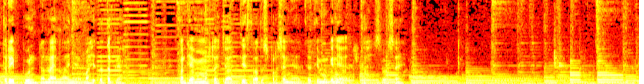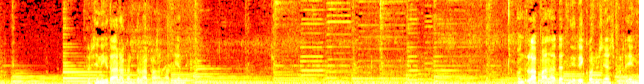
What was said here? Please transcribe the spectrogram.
tribun dan lain-lain ya masih tetap ya kan dia memang sudah jadi 100% ya jadi mungkin ya sudah selesai dari sini kita arahkan ke lapangan latihan ya. Untuk lapangan latihan sendiri kondisinya seperti ini.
